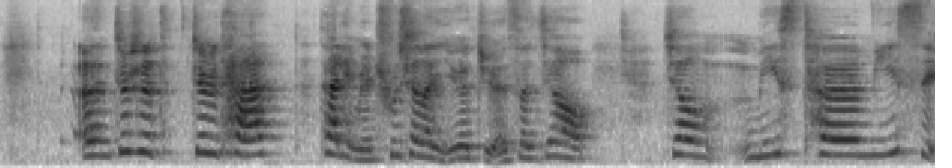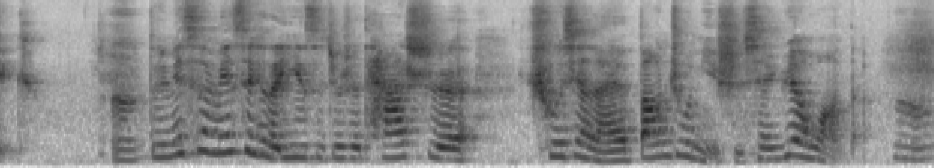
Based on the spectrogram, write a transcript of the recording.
嗯，就是就是他，他里面出现了一个角色叫叫 Mr. Music，嗯对，Mr. Music 的意思就是他是出现来帮助你实现愿望的。嗯。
